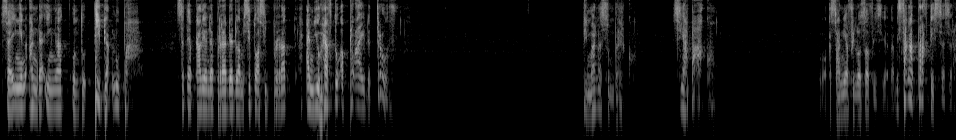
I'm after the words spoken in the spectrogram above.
Saya ingin Anda ingat untuk tidak lupa. Setiap kali Anda berada dalam situasi berat, and you have to apply the truth. Di mana sumberku? Siapa aku? Kesannya filosofis ya, tapi sangat praktis saudara.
